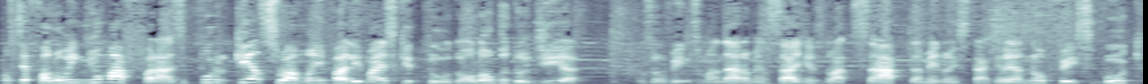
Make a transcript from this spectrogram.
Você falou em uma frase, por que a sua mãe vale mais que tudo? Ao longo do dia, os ouvintes mandaram mensagens no WhatsApp, também no Instagram, no Facebook.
